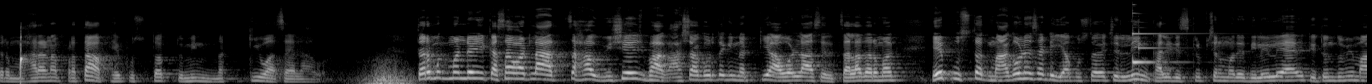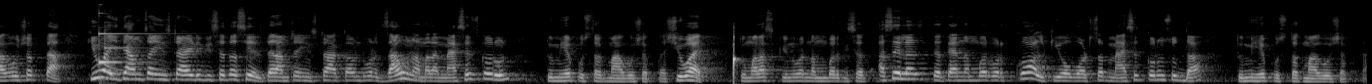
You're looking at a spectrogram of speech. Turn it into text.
तर महाराणा प्रताप हे पुस्तक तुम्ही नक्की वाचायला हवं. तर मग मंडळी कसा वाटला आजचा हा विशेष भाग? आशा करतो की नक्की आवडला असेल. चला तर मग हे पुस्तक मागवण्यासाठी या पुस्तकाची लिंक खाली डिस्क्रिप्शनमध्ये दिलेली आहे. तिथून तुम्ही मागवू शकता. किंवा इथे आमचा इन्स्टा आय डी दिसत असेल तर आमच्या इन्स्टा अकाउंटवर जाऊन आम्हाला मॅसेज करून तुम्ही हे पुस्तक मागवू शकता. शिवाय तुम्हाला स्क्रीनवर नंबर दिसत असेलच तर त्या नंबरवर कॉल किंवा व्हॉट्सअप मॅसेज करून सुद्धा तुम्ही हे पुस्तक मागवू शकता.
